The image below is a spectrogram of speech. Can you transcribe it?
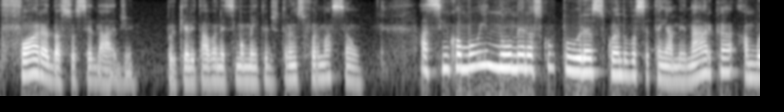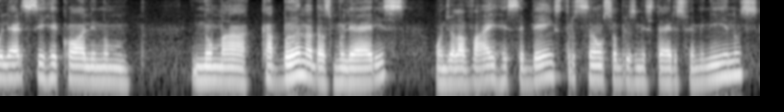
fora da sociedade, porque ele estava nesse momento de transformação. Assim como inúmeras culturas, quando você tem a menarca, a mulher se recolhe num, numa cabana das mulheres, onde ela vai receber instrução sobre os mistérios femininos,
